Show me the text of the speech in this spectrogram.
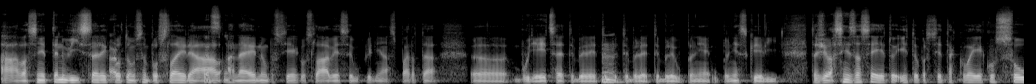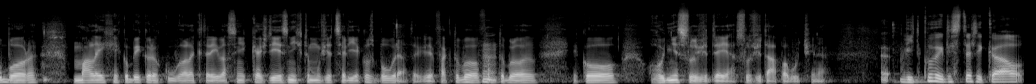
a vlastně ten výsledek a, potom jsem poslali dál jasně. a najednou prostě jako Slávě se uklidnila Sparta, uh, Budějce, ty byly, ty, hmm. ty byly, ty byly úplně, úplně skvělý. Takže vlastně zase je to, je to prostě takový jako soubor malých jakoby kroků, ale který vlastně každý z nich to může celý jako zbourat. Takže fakt to bylo, hmm. fakt to bylo jako hodně složitý, složitá pavučina. Vítku, vy když jste říkal,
